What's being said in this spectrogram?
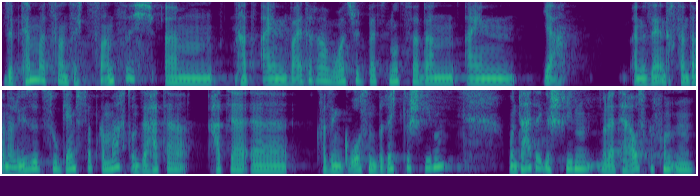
September 2020 ähm, hat ein weiterer Wall Street Bets Nutzer dann ein, ja, eine sehr interessante Analyse zu GameStop gemacht und da hat er, hat er äh, quasi einen großen Bericht geschrieben und da hat er geschrieben oder hat herausgefunden,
